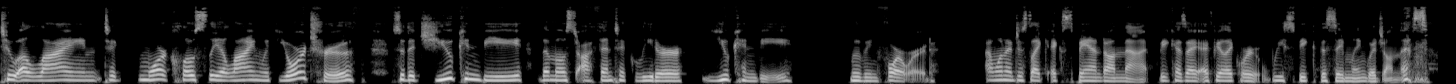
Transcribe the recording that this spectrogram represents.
to align, to more closely align with your truth so that you can be the most authentic leader you can be moving forward. I want to just like expand on that because I, I feel like we're we speak the same language on this.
